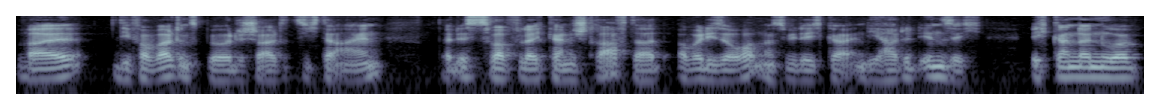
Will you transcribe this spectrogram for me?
weil die Verwaltungsbehörde schaltet sich da ein. Das ist zwar vielleicht keine Straftat, aber diese Ordnungswidrigkeiten, die hat es in sich. Ich kann da nur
